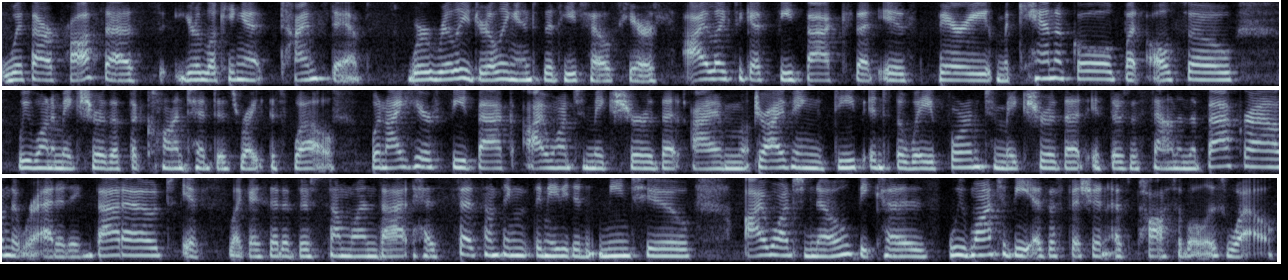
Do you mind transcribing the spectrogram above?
with our process, you're looking at timestamps. We're really drilling into the details here. I like to get feedback that is very mechanical, but also we want to make sure that the content is right as well. When I hear feedback, I want to make sure that I'm driving deep into the waveform to make sure that if there's a sound in the background, that we're editing that out. If, like I said, if there's someone that has said something that they maybe didn't mean to, I want to know because we want to be as efficient as possible as well.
